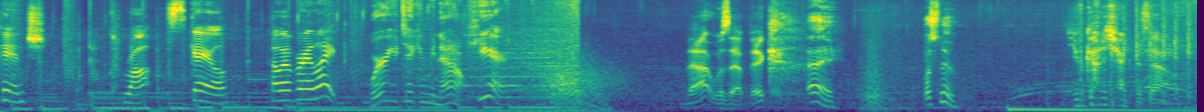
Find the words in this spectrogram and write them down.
pinch, crop, scale, however I like. Where are you taking me now? Here. That was epic. Hey, what's new? You've got to check this out.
